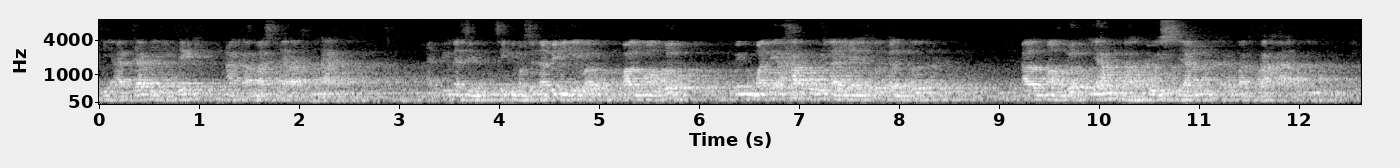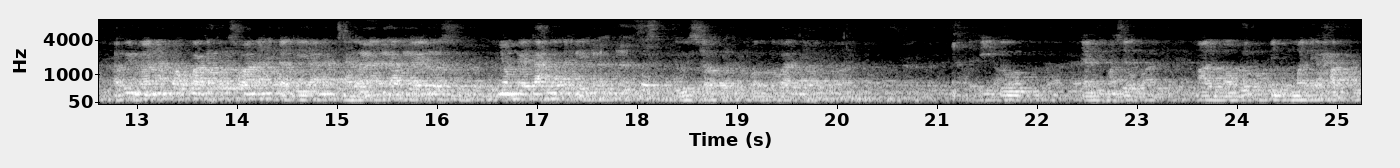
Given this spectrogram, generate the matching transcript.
diajar dididik agama secara benar. Itu sing, sing maksud Nabi ini al maulud min umati ahabu wilayah itu tentu al maulud yang bagus yang bermanfaat. Tapi mana tahu pakai terus anak dari anak jalan tapi terus nyompetan gitu dosa orang itu yang dimaksud mal maulud min ummati haqqu.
